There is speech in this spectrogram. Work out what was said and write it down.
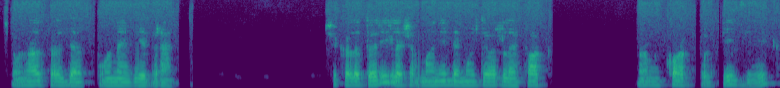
și un alt fel de a spune vibrație. Și călătoriile șamanii de multe ori le fac în corpul fizic,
